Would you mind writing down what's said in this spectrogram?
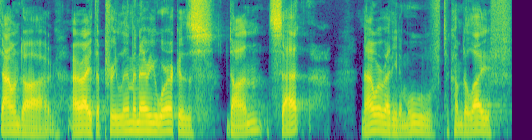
Down dog. All right, the preliminary work is done, set. Now we're ready to move, to come to life,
